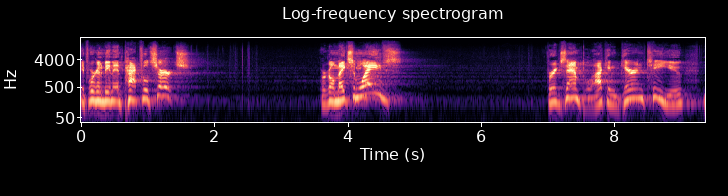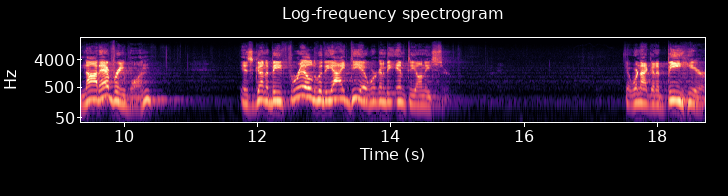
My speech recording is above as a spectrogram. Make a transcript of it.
If we're going to be an impactful church, we're going to make some waves. For example, I can guarantee you not everyone is going to be thrilled with the idea we're going to be empty on Easter that we're not going to be here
